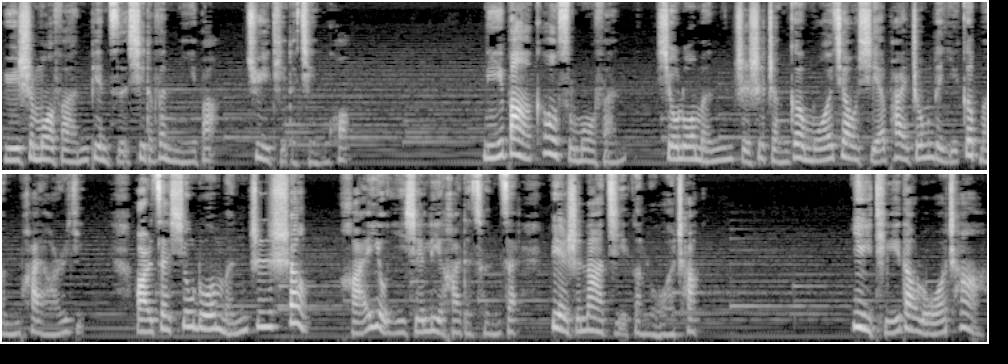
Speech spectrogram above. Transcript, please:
于是莫凡便仔细地问泥巴具体的情况。泥巴告诉莫凡。修罗门只是整个魔教邪派中的一个门派而已，而在修罗门之上，还有一些厉害的存在，便是那几个罗刹。一提到罗刹，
